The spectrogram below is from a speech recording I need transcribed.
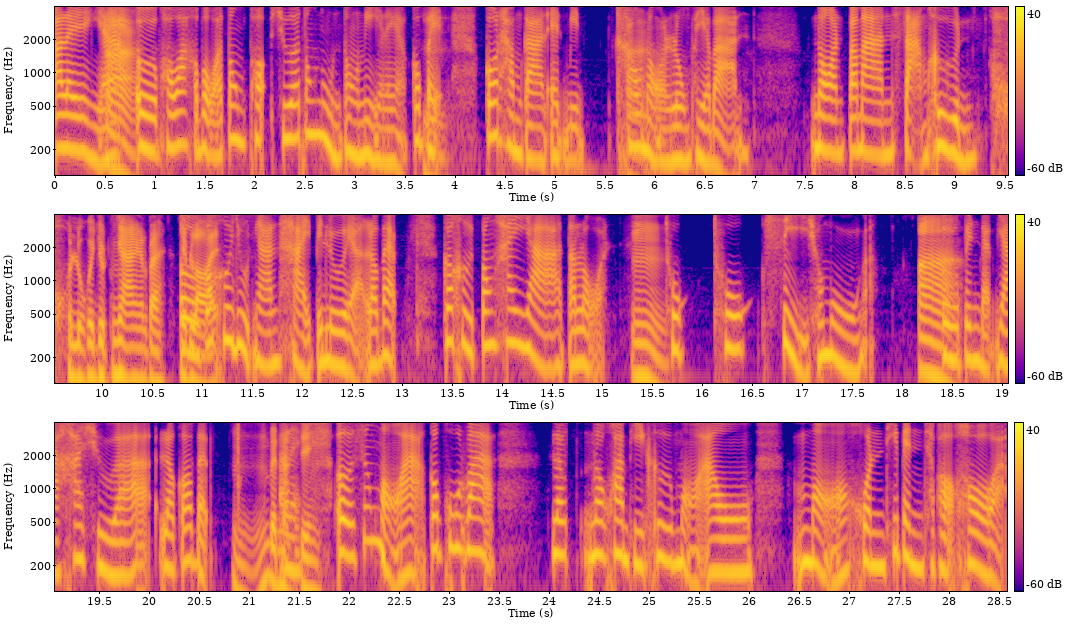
อะไรอย่างเงี้ยอ่าเออเพราะว่าเขาบอกว่าต้องเพาะเชื้อต้องหนุนต้องหนีอะไรเงี้ยก็ไปอืมก็ทำการแอดมิดเข้าอ่านนอนโรงพยาบาล นอนประมาณสามคืนโอ้ลุงก็หยุดงานกันไปเอเรียอบร้อยก็คือหยุดงานหายไปเลยอะแล้วแบบก็คือต้องให้ยาตลอดอืมทุกทุกสี่ชั่วโมงอะอ่าเออเป็นแบบยาฆ่าเชื้อ แล้วก็แบบอืมเป็นหนักอะไรจริงเออ ซึ่งหมออะก็พูดว่าแล้วแล้วความพีคคือหมอเอาหมอคนที่เป็นเฉพาะคออะ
